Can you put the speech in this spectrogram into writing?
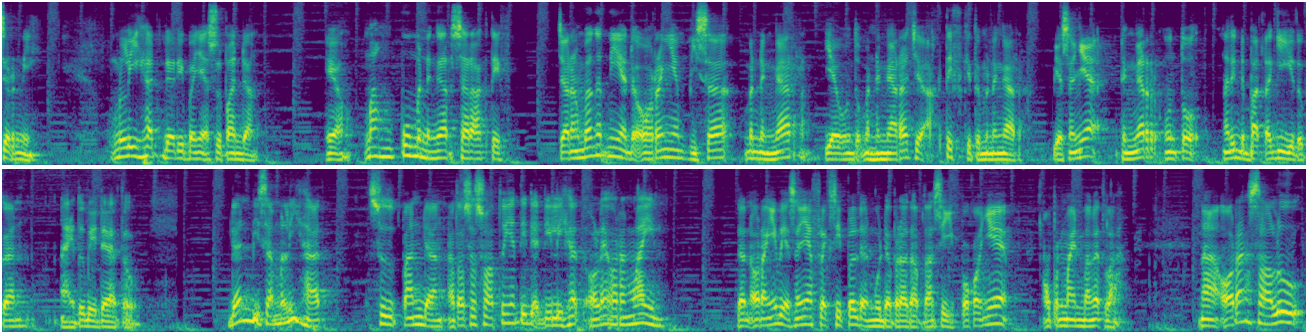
jernih, melihat dari banyak sudut pandang, ya, mampu mendengar secara aktif. Jarang banget nih ada orang yang bisa mendengar, ya untuk mendengar aja aktif gitu mendengar. Biasanya dengar untuk nanti debat lagi gitu kan. Nah, itu beda tuh. Dan bisa melihat sudut pandang atau sesuatu yang tidak dilihat oleh orang lain. Dan orangnya biasanya fleksibel dan mudah beradaptasi. Pokoknya open mind banget lah. Nah, orang selalu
